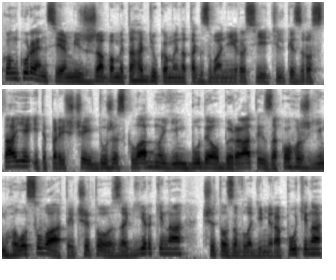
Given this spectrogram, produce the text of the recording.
Конкуренція між жабами та гадюками на так званій Росії тільки зростає, і тепер іще й дуже складно їм буде обирати за кого ж їм голосувати: чи то за Гіркіна, чи то за Владіміра Путіна,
